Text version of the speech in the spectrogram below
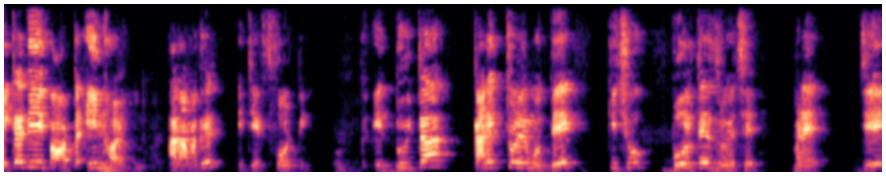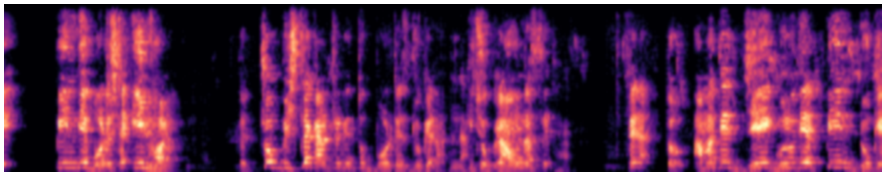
এটা দিয়ে পাওয়ারটা ইন হয়। আর আমাদের এটিএক্স ফোর পিন তো এই দুইটা কানেক্টরের মধ্যে কিছু ভোল্টেজ রয়েছে। মানে যে পিন দিয়ে ভোল্টেজটা ইন হয় তো চব্বিশটা কানেক্টর কিন্তু ভোল্টেজ ঢুকে না। কিছু গ্রাউন্ড আছে। হ্যাঁ। তাই না? তো আমাদের যে গুলো দিয়ে পিন ঢুকে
